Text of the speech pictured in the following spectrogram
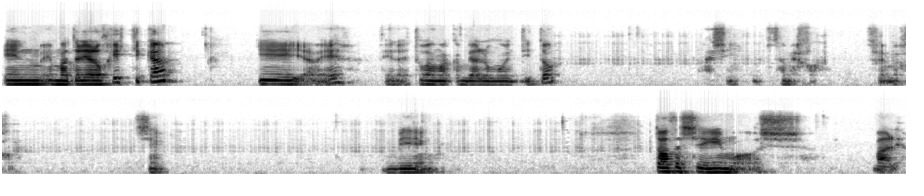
En, materia logística. Y a ver, esto vamos a cambiarlo un momentito. Así, está mejor. Se mejor. Sí. Bien. Entonces seguimos. Vale.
